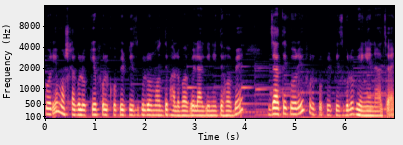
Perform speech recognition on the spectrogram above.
করে মশলাগুলোকে ফুলকপির পিসগুলোর মধ্যে ভালোভাবে লাগিয়ে নিতে হবে, যাতে করে ফুলকপির পিসগুলো ভেঙে না যায়।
